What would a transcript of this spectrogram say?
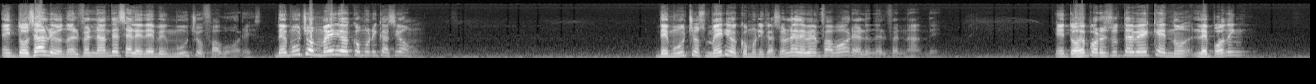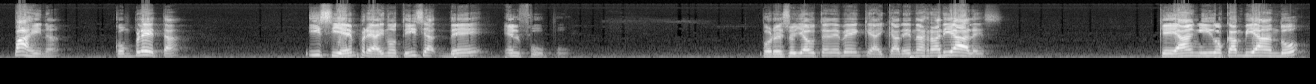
entonces a Leonel Fernández se le deben muchos favores. De muchos medios de comunicación. De muchos medios de comunicación le deben favores a Leonel Fernández. Entonces por eso usted ve que no, le ponen página completa y siempre hay noticias de el FUPU. Por eso ya ustedes ven que hay cadenas radiales que han ido cambiando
